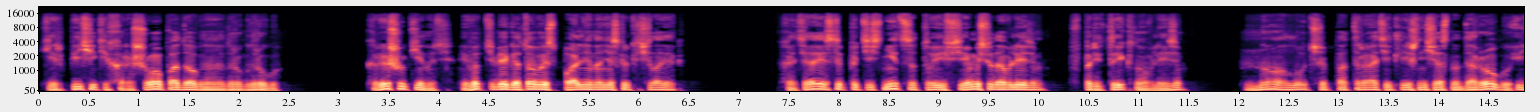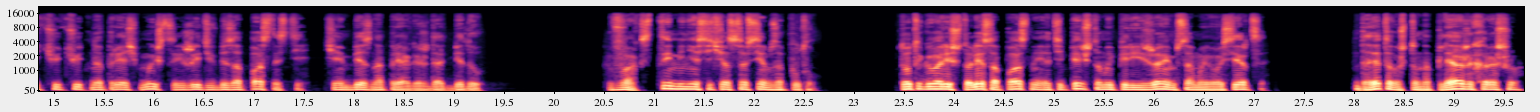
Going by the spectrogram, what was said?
Кирпичики хорошо подогнаны друг к другу. Крышу кинуть, и вот тебе готовая спальня на несколько человек. Хотя, если потесниться, то и все мы сюда влезем, Впритык, но влезем. Но лучше потратить лишний час на дорогу и чуть-чуть напрячь мышцы и жить в безопасности, чем без напряга ждать беду. Вакс, ты меня сейчас совсем запутал. То ты говоришь, что лес опасный, а теперь, что мы переезжаем в самое его сердце. До этого, что на пляже хорошо.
